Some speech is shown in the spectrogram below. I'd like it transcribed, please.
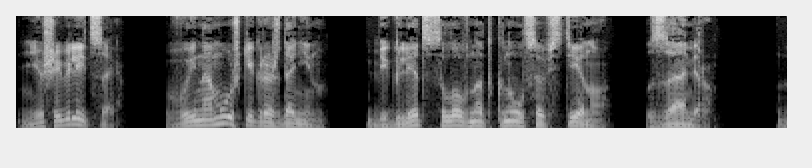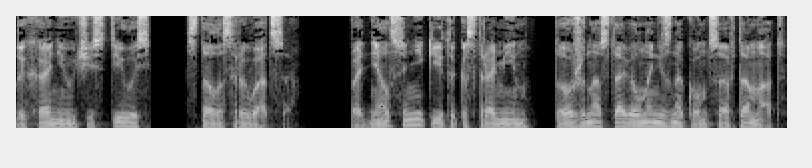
Не шевелиться! Вы на мушке, гражданин!» Беглец словно ткнулся в стену. Замер. Дыхание участилось, стало срываться. Поднялся Никита Костромин, тоже наставил на незнакомца автомат.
